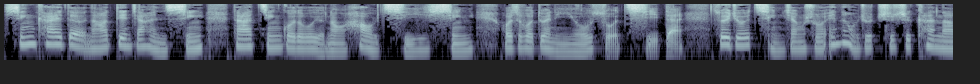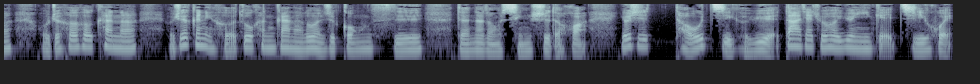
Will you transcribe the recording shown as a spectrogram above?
新开的，然后店家很新，大家经过都会有那种好奇心，或是会对你有所期待。所以就会倾向说，哎，那我就吃吃看呐、我就喝喝看呐、啊，我就跟你合作看看啊。如果你是公司的那种形式的话，尤其是。头几个月，大家就会愿意给机会，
